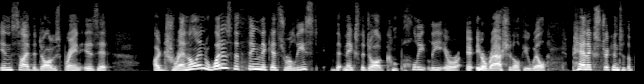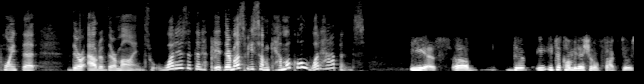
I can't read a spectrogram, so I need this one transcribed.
inside the dog's brain? Is it adrenaline? What is the thing that gets released that makes the dog completely ir- irrational, if you will, panic stricken to the point that they're out of their minds? What is it that it, there must be some chemical? What happens? Yes, uh, the, it's a combination of factors.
